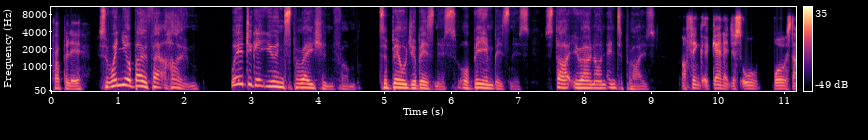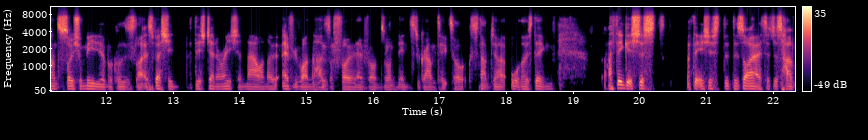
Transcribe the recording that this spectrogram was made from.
properly. So when you're both at home, where do you get your inspiration from to build your business or be in business, start your own enterprise? I think again, it just all boils down to social media because, it's like, especially this generation now, I know everyone has a phone, everyone's on Instagram, TikTok, Snapchat, all those things. I think it's just, I think it's just the desire to just have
